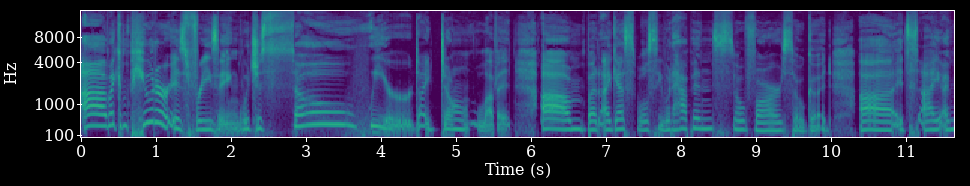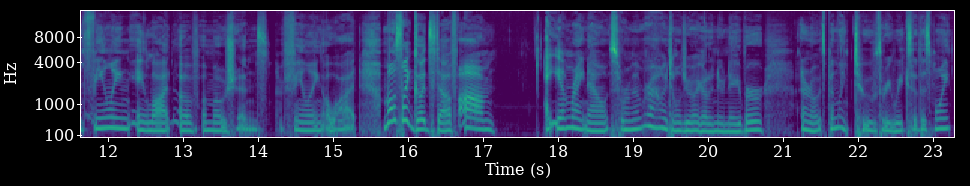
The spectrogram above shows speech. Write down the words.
uh, my computer is freezing, which is so weird. I don't love it. Um, but I guess we'll see what happens. So far, so good. Uh, it's I, I'm feeling a lot of emotions. Feeling a lot. Mostly good stuff. Um, I am right now. So remember how I told you I got a new neighbor? I don't know. It's been like two, three weeks at this point.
